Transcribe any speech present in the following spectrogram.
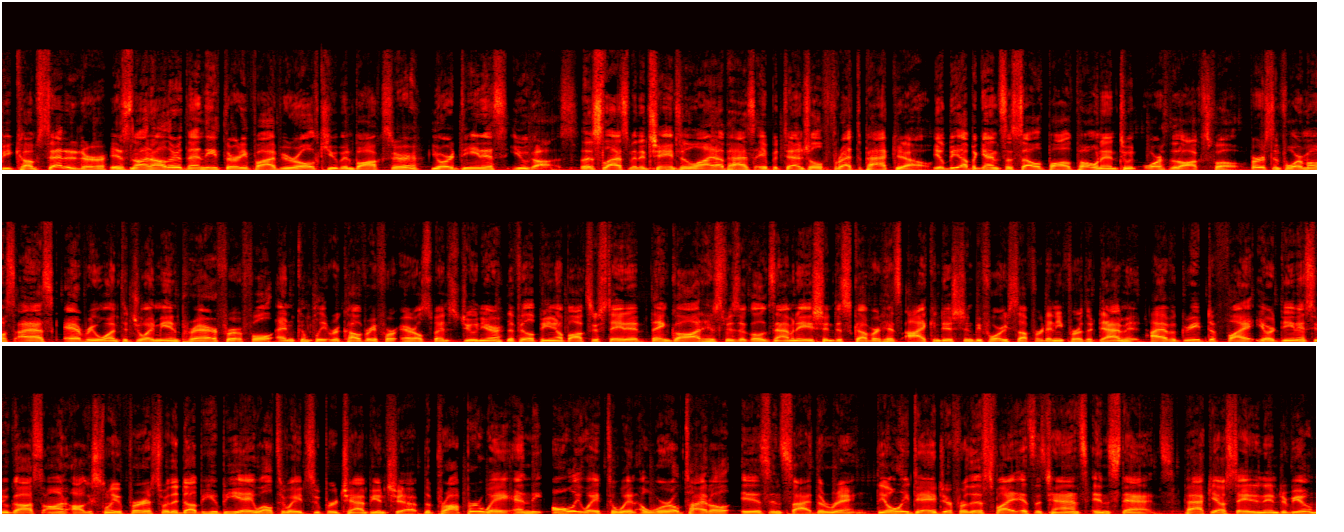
become senator, is none other than the 35 year old Cuban boxer, Yordenis Ugas. This last minute change in the lineup has a potential threat to Pacquiao. He'll be up against a southpaw opponent to an orthodox foe. First and foremost, I ask everyone to join me in prayer for a full and complete recovery for Errol Spence Jr. The Filipino boxer stated, Thank God his physical examination discovered his eye condition before he suffered any further damage. I have agreed to fight Yordenis Ugas on August 21st for the WBA Welterweight Super Championship. The proper way and the only way to win a world title is inside the ring. The only danger for this fight is the chance in stands. Pacquiao stated in an interview,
